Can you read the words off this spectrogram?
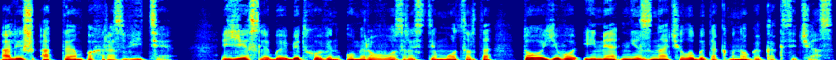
а лишь о темпах развития. Если бы Бетховен умер в возрасте Моцарта, то его имя не значило бы так много, как сейчас.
